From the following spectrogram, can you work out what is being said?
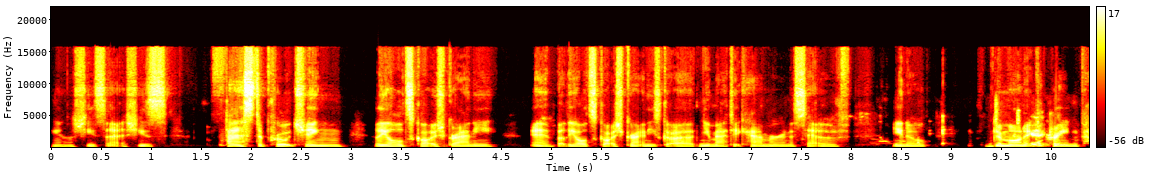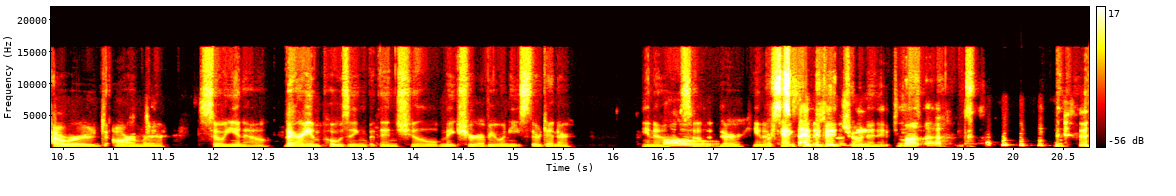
You know, she's uh, she's fast approaching the old Scottish granny, um, but the old Scottish granny's got a pneumatic hammer and a set of you know, demonic crane powered armor. So, you know, very imposing, but then she'll make sure everyone eats their dinner, you know, so that Oh, they're, you know, can't, can't adventure on an empty mother.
